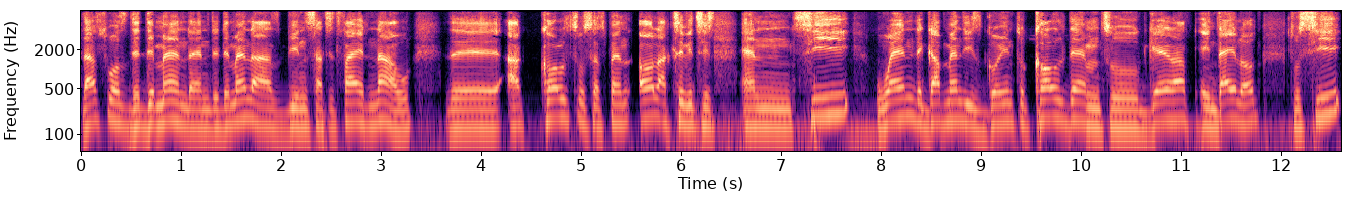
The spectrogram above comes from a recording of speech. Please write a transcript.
that was the demand and the demand has been satisfied now, they are called to suspend all activities and see when the government is going to call them to get up in dialogue to see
